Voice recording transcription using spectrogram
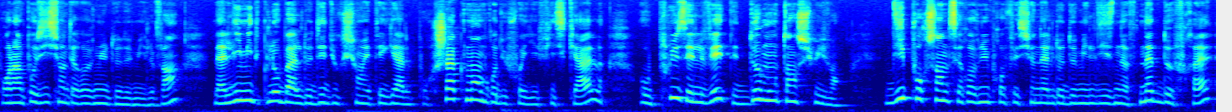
Pour l'imposition des revenus de 2020, la limite globale de déduction est égale pour chaque membre du foyer fiscal au plus élevé des deux montants suivants 10% de ses revenus professionnels de 2019 net de frais,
